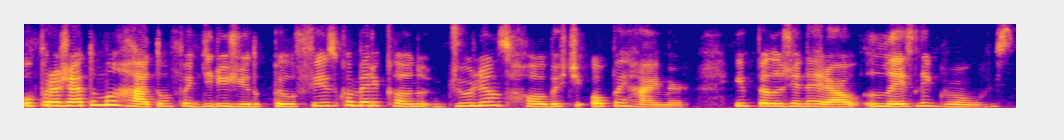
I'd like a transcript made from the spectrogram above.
O projeto Manhattan foi dirigido pelo físico americano Julius Robert Oppenheimer e pelo general Leslie Groves.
